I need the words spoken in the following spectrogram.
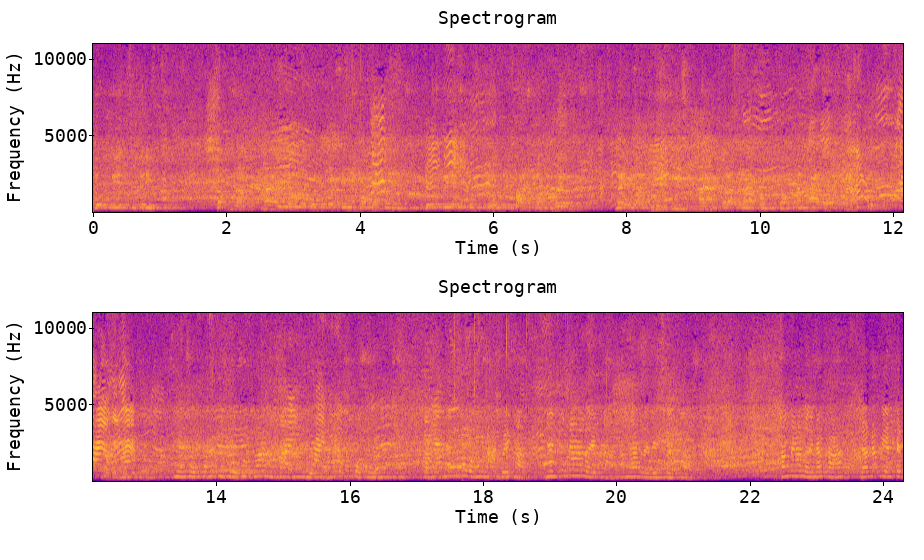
โรงเรียนสุจริตสำหรับค่ายเยาวชนคนดีของแผ่นดินโรงเรียนชุมชนบ้านวังเพิ่ม ในวันที่ 25 กรกฎาคม 2557 นะคะ แล้วนักเรียนเป็น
